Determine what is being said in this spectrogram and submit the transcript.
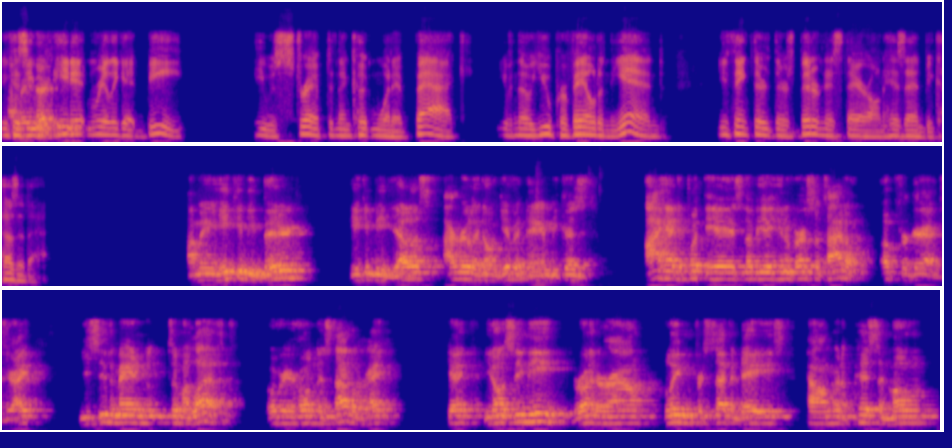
because I mean, he he didn't really get beat. He was stripped and then couldn't win it back, even though you prevailed in the end. You think there there's bitterness there on his end because of that? I mean, he can be bitter. He can be jealous. I really don't give a damn because I had to put the ASWA Universal title up for grabs, right? You see the man to my left over here holding this title, right? Okay. You don't see me running around bleeding for seven days, how I'm to piss and moan.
